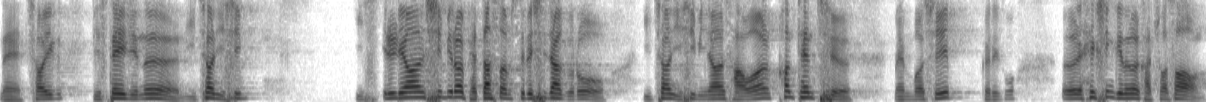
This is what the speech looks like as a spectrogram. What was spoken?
네, 저희 비스테이지는 2021년 11월 베타 서비스를 시작으로 2022년 4월 컨텐츠, 멤버십, 그리고 핵심 기능을 갖춰서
